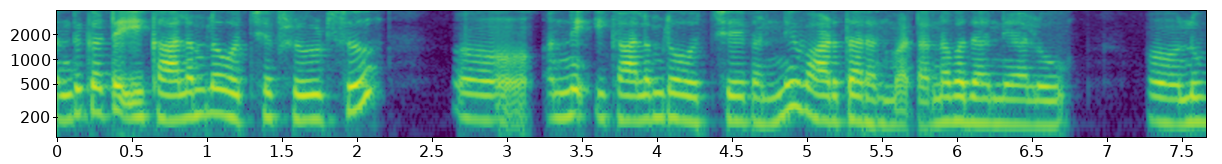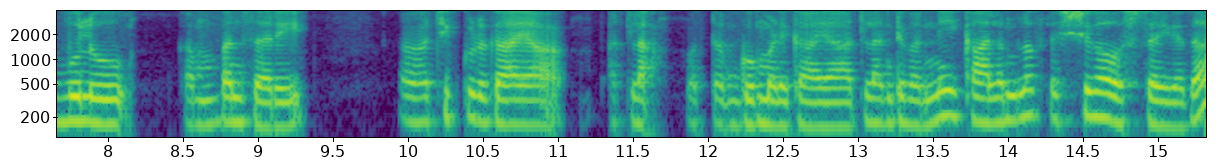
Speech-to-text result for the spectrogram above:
ఎందుకంటే ఈ కాలంలో వచ్చే ఫ్రూట్స్ అన్నీ ఈ కాలంలో వచ్చేవన్నీ వాడతారనమాట అన్నవధాన్యాలు నువ్వులు కంపల్సరీ చిక్కుడుకాయ అట్లా మొత్తం గుమ్మడికాయ అట్లాంటివన్నీ ఈ కాలంలో ఫ్రెష్గా వస్తాయి కదా.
